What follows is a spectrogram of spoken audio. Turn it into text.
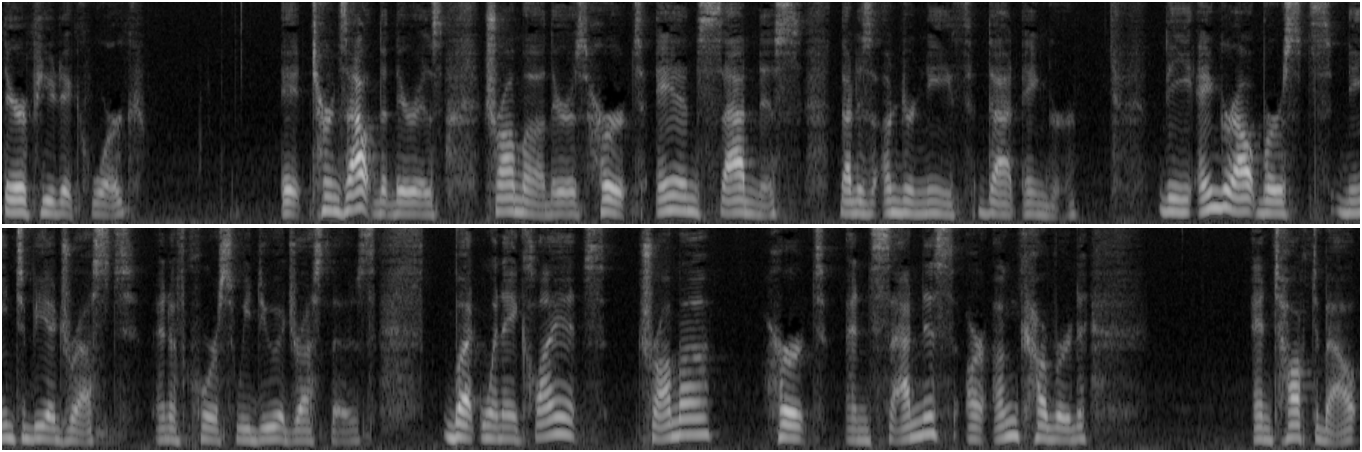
therapeutic work, it turns out that there is trauma, there is hurt, and sadness that is underneath that anger the anger outbursts need to be addressed, and of course, we do address those. But when a client's trauma, hurt, and sadness are uncovered and talked about,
